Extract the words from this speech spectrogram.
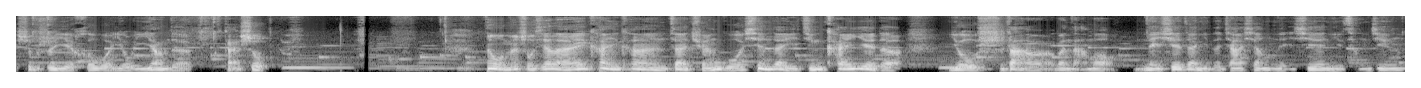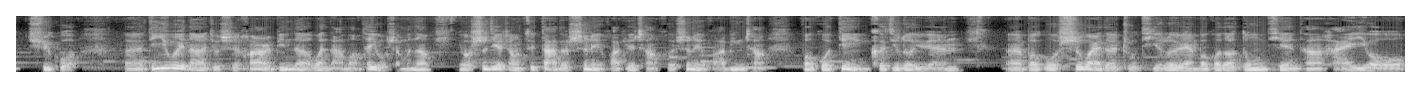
是不是也和我有一样的感受？那我们首先来看一看，在全国现在已经开业的有十大万达茂。哪些在你的家乡？哪些你曾经去过？呃，第一位呢，就是哈尔滨的万达茂，它有什么呢？有世界上最大的室内滑雪场和室内滑冰场，包括电影科技乐园，呃，包括室外的主题乐园，包括到冬天它还有，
